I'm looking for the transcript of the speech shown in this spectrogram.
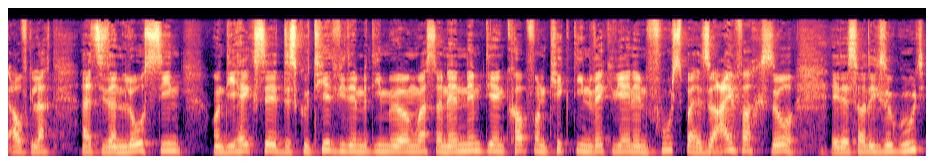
aufgelacht, als sie dann losziehen und die Hexe diskutiert wieder mit ihm irgendwas und er nimmt ihren Kopf und kickt ihn weg wie einen Fußball. So einfach so. Ey, das fand ich so gut.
